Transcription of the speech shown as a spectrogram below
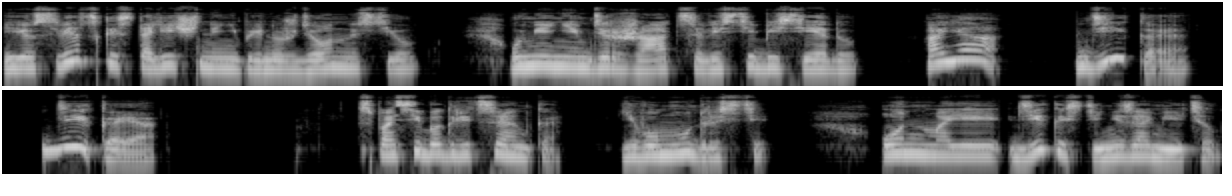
ее светской столичной непринужденностью, умением держаться, вести беседу. А я дикая, дикая. Спасибо Гриценко, его мудрости. Он моей дикости не заметил,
